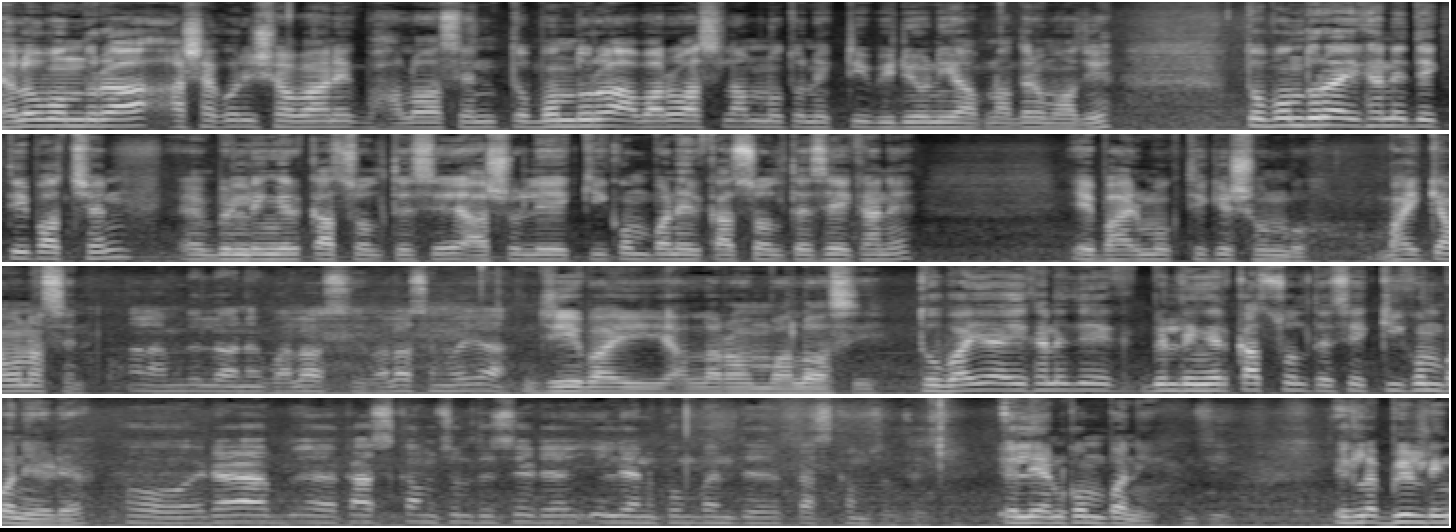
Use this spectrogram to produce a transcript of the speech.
হ্যালো বন্ধুরা আশা করি সবাই অনেক ভালো আছেন। তো বন্ধুরা আবারও আসলাম নতুন একটি ভিডিও নিয়ে আপনাদের মাঝে। তো বন্ধুরা এখানে দেখতেই পাচ্ছেন বিল্ডিংয়ের কাজ চলতেছে। আসলে কি কোম্পানির কাজ চলতেছে এখানে এই ভাইয়ের মুখ থেকে শুনব। ভাই কেমন আছেন? আলহামদুলিল্লাহ অনেক ভালো আছি। ভালো আছেন ভাইয়া? জি ভাই আল্লাহ রহম ভালো আছি। তো ভাইয়া এখানে যে বিল্ডিংয়ের কাজ চলতেছে কি কোম্পানি এটা? ও এটা কাজ কাম চলতেছে এটা এলিয়ান কোম্পানিতে কাজ কাম চলতেছে। Alien company? জি। এগুলা বিল্ডিং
